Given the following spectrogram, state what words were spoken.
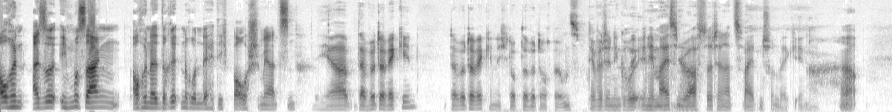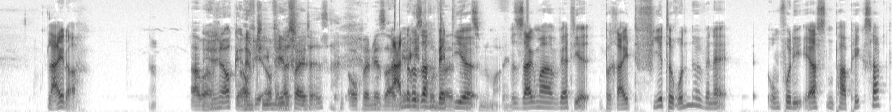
Auch in, also ich muss sagen, auch in der dritten Runde hätte ich Bauchschmerzen. Ja, da wird er weggehen. Da wird er weggehen. Ich glaube, da wird er auch bei uns. Der wird in den, grö- in den meisten Drafts wird er in der zweiten schon weggehen. Ja. Leider. Aber Ich auch gerne auf, Team, auf wenn jeden er Fall, später ist. auch wenn wir sagen, er Andere geht Sache, runter, werdet ihr, sag mal, werdet ihr bereit, vierte Runde, wenn er irgendwo die ersten paar Picks habt,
